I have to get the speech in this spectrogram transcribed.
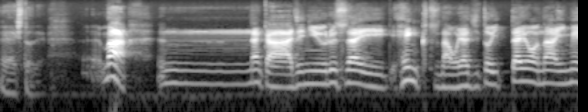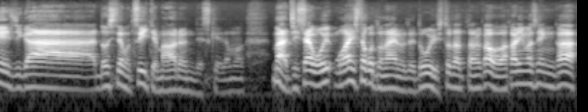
えー人で。まあうんなんか味にうるさい偏屈な親父といったようなイメージがどうしてもついて回るんですけれどもまあ実際お会いしたことないのでどういう人だったのかは分かりませんが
